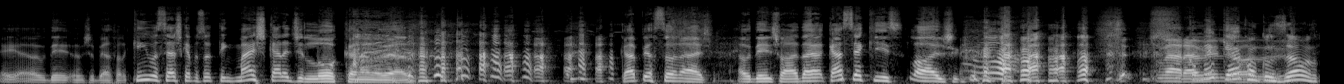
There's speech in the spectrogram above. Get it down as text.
O Gilberto fala: quem você acha que é a pessoa que tem mais cara de louca na novela? Qual é personagem? Aí o Denis fala: da Cássia Kiss, lógico. Maravilhoso. Como é que é a conclusão?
